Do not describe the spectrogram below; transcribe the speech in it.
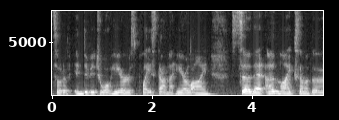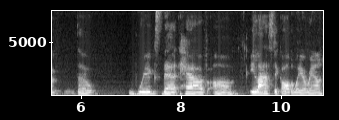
sort of individual hairs placed on the hairline, so that unlike some of the the wigs that have um, elastic all the way around,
